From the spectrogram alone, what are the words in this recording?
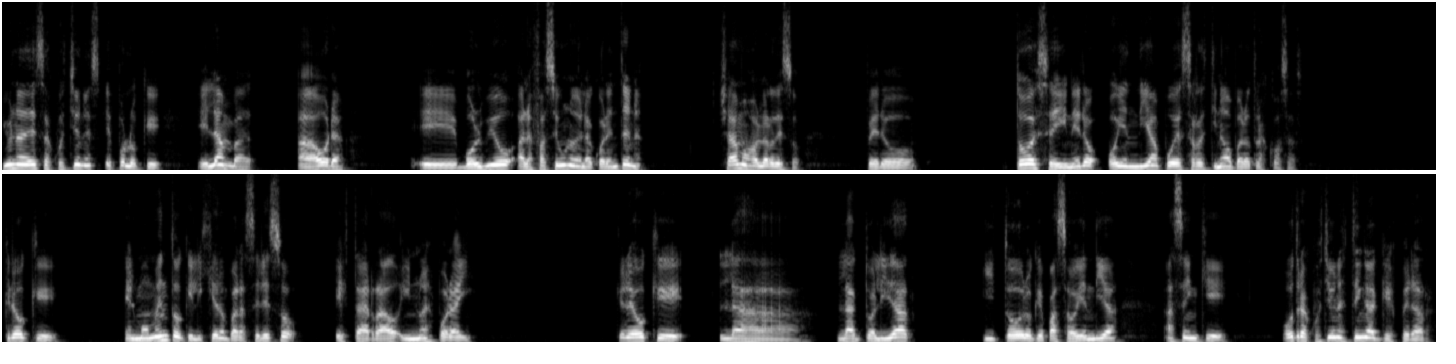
Y una de esas cuestiones es por lo que el AMBA ahora eh, volvió a la fase 1 de la cuarentena. Ya vamos a hablar de eso. Pero todo ese dinero hoy en día puede ser destinado para otras cosas. Creo que el momento que eligieron para hacer eso está errado y no es por ahí. Creo que la, la actualidad y todo lo que pasa hoy en día hacen que otras cuestiones tengan que esperar.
